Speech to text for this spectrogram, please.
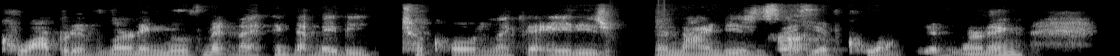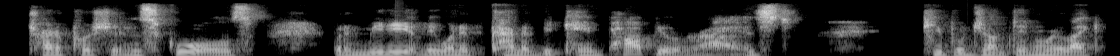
cooperative learning movement. And I think that maybe took hold in like the 80s or 90s, this idea of cooperative learning, trying to push it in schools. But immediately when it kind of became popularized, people jumped in and were like,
